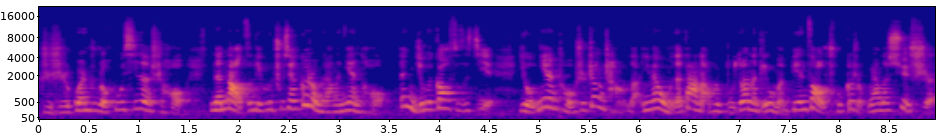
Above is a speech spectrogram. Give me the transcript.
只是关注着呼吸的时候，你的脑子里会出现各种各样的念头，那你就会告诉自己，有念头是正常的，因为我们的大脑会不断的给我们编造出各种各样的叙事，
